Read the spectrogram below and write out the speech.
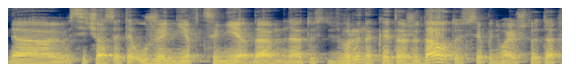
сейчас это уже не в цене, да, то есть рынок это ожидал, то есть все понимали, что это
